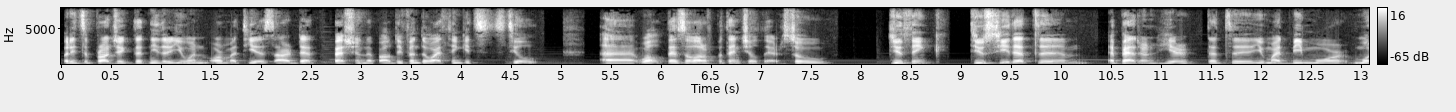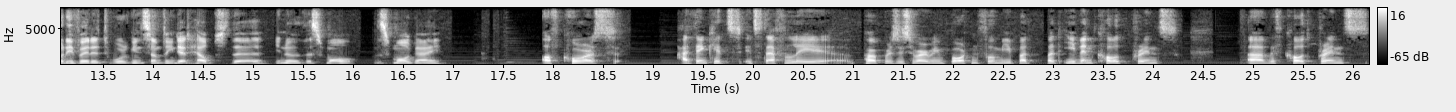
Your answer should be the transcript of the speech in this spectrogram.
But it's a project that neither you and or matthias are that passionate about even though i think it's still uh, well there's a lot of potential there. So do you think do you see that um, a pattern here? That uh, you might be more motivated to work in something that helps the you know the small the small guy? Of course. I think it's it's definitely uh, purpose is very important for me but but even CodePrints uh, with code prints,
